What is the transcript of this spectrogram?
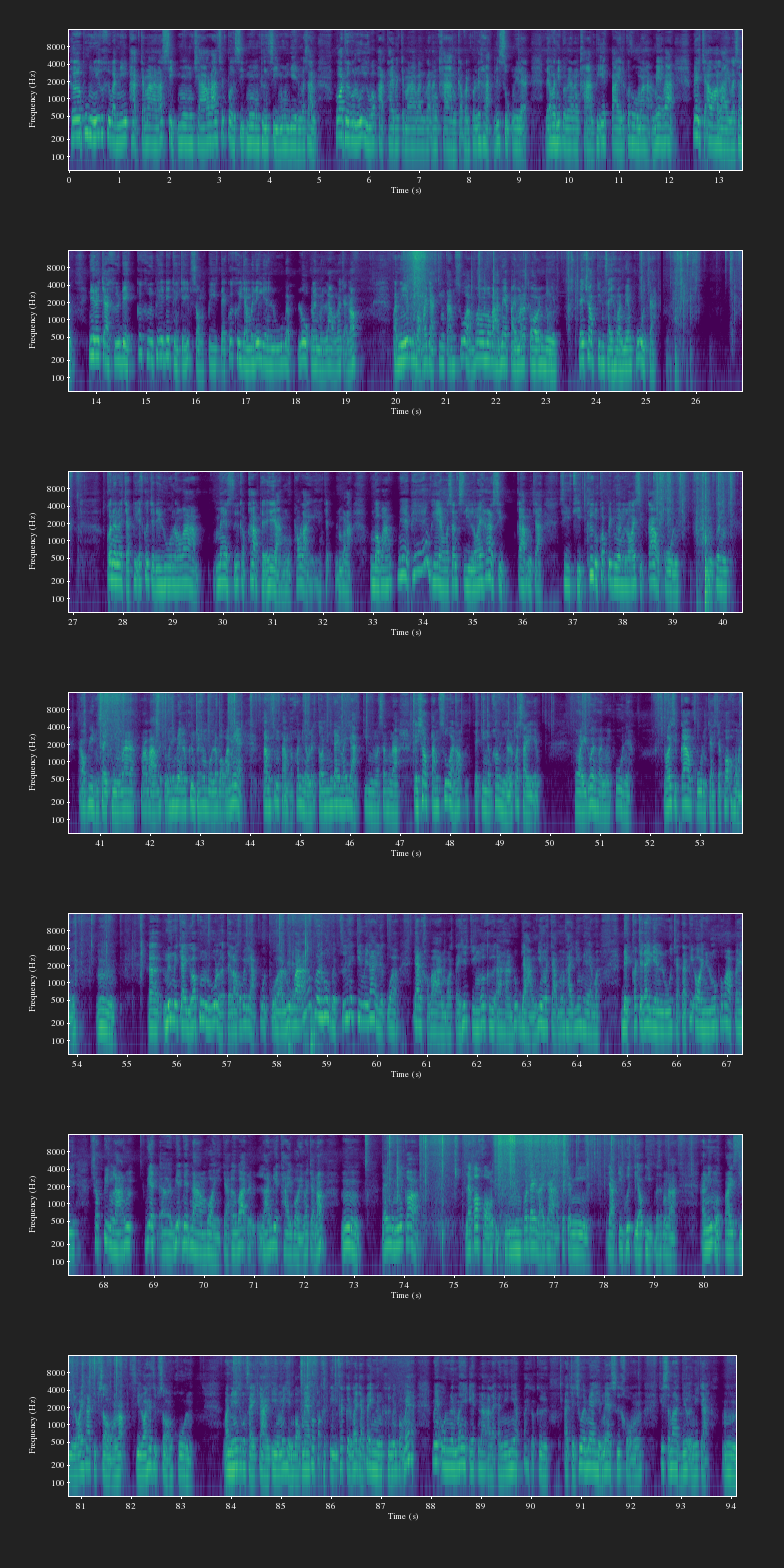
เธอพรุ่งนี้ก็คือวันนี้ผักจะมานะสิบโมงเช้าร้านฉันเปิดสิบโมงถึงสี่โมงเย็นวะสันเพราะว่าเธอก็รู้อยู่ว่าผักไทยมันจะมาวันวันอังคารกับวันพฤหัสหรือศุกร์นี่แหละ แล้ววันนี้เป็นวันอังคารพี่เอสไปแล้วก็โทรมาหาแม่ว่า แม่จะเอาอะไรวะสันนี่แหละจ้ะคือเด็กก็คือพี่เอสนี่ถึงจะยี่สิบสองปี แต่ก็คือยังไม่ได้เรียนรู้แบบโลกอะไรเหมือนเราเนาะจ้ะเนาะ วันนี้มันบอกว่าอยากกินตามซั่วเพราะว่าเมื่อวานแม่ไปมะละกอไม่มีได้ชอบกินใส่หอยแมงผู้จ้ะก็นั่นแหละจ้ะพี่เอสก็จะได้รู้เนาะว่า แม่ซื้อกับข้าวแต่ละอย่างหมดเท่าไหร่จะเป็นเวลาคุณบอกว่า แม่แพงแพงว่าสั้นสี่ร้อยห้าสิบกรัมจ้ะสี่ขีดครึ่งก็เป็นเงินร้อยสิบเก้าโคนเพิ่นเอาบินใส่ถุงมา มาวางไว้ตรงให้แม่แล้วขึ้นไปข้างบนแล้วบอกว่าแม่ ตำส้มตำกับข้าวเหนียวเลยตอนนี้ได้ไหมอยากกินว่าสันราแต่ชอบตำซั่วเนาะแต่กินกับข้าวเหนียวแล้วก็ใส่หอยด้วยหอยแมงผู้เนี่ยร้อยสิบเก้าคูณจากเฉพาะหอย อืมก็นึกในใจอยู่ว่าเพิ่งรู้เหรอแต่เราก็ไม่อยากพูดกลัวลูกว่าเพื่อนลูกแบบซื้อให้กินไม่ได้เลยกลัวย่านขวานบอกแต่ที่จริงก็คืออาหารทุกอย่างยิ่งมาจากเมืองไทยยิ่งแพงมาเด็กเขาจะได้เรียนรู้จากแต่พี่ออยนี่รู้เพราะว่าไปช้อปปิ้งร้านเวียดเอ่อเวียดเวียดนามบ่อยจ้ะเออว่าร้านเวียดไทยบ่อยเนาะจ้ะเนาะอืม แล้วทีนี้ก็แล้วก็ของอีกถุงหนึงก็ได้หลายอย่างก็จะมีอยากกินก๋วยเตี๋ยวอีกมาธรรมดาอันนี้หมดไป 452เนาะ452 คน วันนี้สงสัยจ่ายเองไม่เห็นบอกแม่เพราะปกติ ถ้าเกิดว่าอยากได้เงินคืนมันบอกแม่แม่โอนเงินไมาให้เอสนะอะไร อันนี้เงียบไปก็คือ อาจจะช่วยแม่เห็นแม่ซื้อของคริสต์มาสเยอะอันนี้จ้ะอืม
